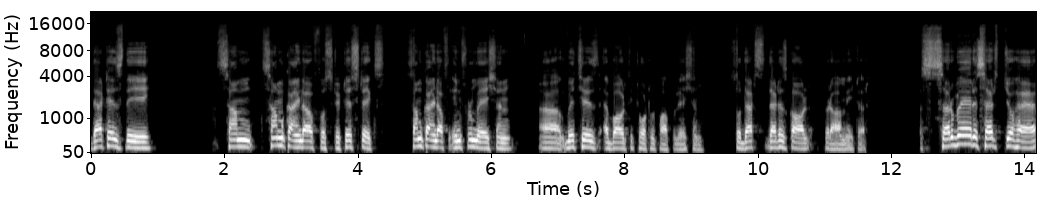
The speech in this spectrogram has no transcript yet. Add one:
that is the some some kind of statistics, some kind of information uh, which is about the total population. So that's that is called parameter. Survey research जो है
